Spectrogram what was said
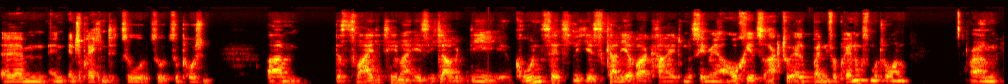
ähm, en entsprechend zu, zu, zu pushen. Ähm, das zweite Thema ist, ich glaube, die grundsätzliche Skalierbarkeit, und das sehen wir ja auch jetzt aktuell bei den Verbrennungsmotoren, ähm,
